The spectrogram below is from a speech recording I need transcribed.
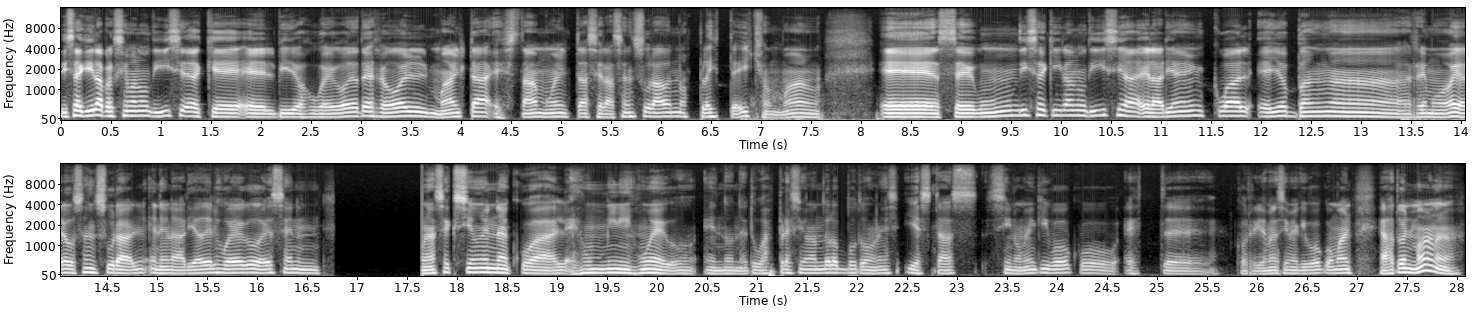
Dice aquí la próxima noticia que el videojuego de terror Malta está muerta, será censurado en los PlayStation, mano. Eh, según dice aquí la noticia, el área en cual ellos van a remover o censurar en el área del juego es en una sección en la cual es un minijuego en donde tú vas presionando los botones y estás, si no me equivoco, este, corrígeme si me equivoco mal, es a tu hermana,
